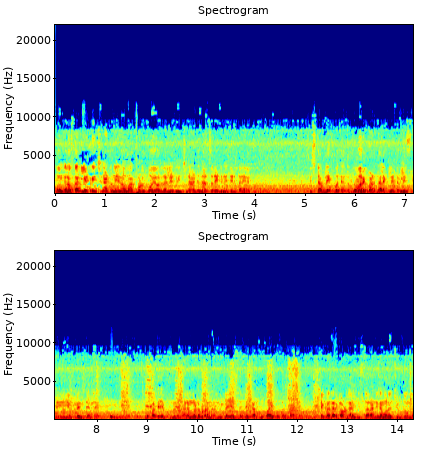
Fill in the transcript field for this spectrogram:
ఇంకొకరు ఒక్కరికి లెటర్ ఇచ్చినట్టు నేను మా కొడుకు ఎవరిదో లెటర్ ఇచ్చినా అంటే నర్సరెడ్డినే తిడతా నేను. ఎప్పుడు సిస్టమ్ లేకపోతే ఎందుకు? ఎవరికి పడితే వాళ్ళకి లెటర్లు ఇస్తే ఏం ప్రెసిడెంట్ ఓపెన్గా చెప్తున్నాను ఆయన మొదట కూడా అన్నాను. ఇట్లా చేస్తే బేకార్ కుప్ప అయిపోతుంది కాక చక్రధర్ కాబట్టి ఆయనకి ఇస్తారు. నిన్న మన వచ్చింది దొంగ.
